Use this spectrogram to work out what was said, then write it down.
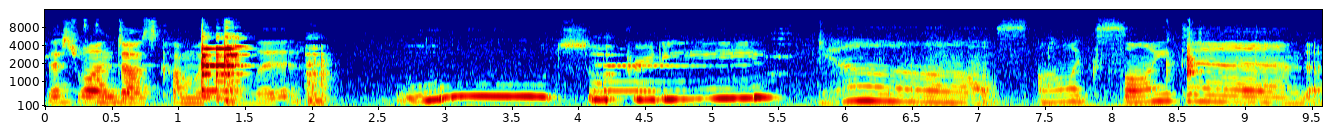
This one does come with a lid. Ooh, it's so pretty. Yes, I'm excited.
